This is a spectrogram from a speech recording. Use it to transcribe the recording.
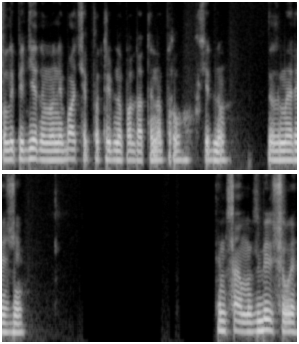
коли під'єднуємо, не бачить, потрібно подати напругу вхідну з мережі. Тим самим збільшили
